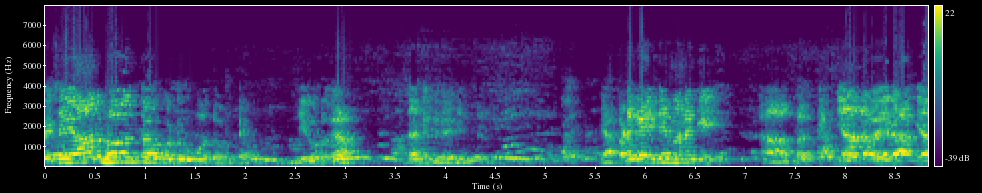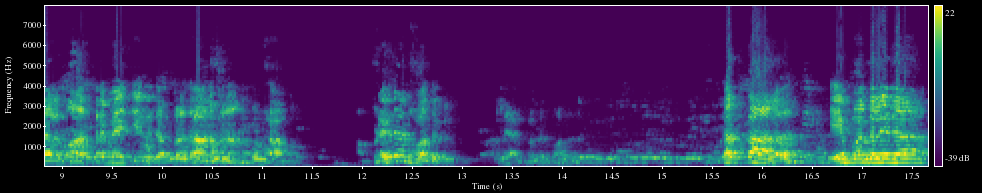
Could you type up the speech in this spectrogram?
విషయానుభవంతో కొట్టుకుపోతూ ఉంటే జీవుడుగా దాన్ని గ్రహించదు ఎప్పటికైతే మనకి ఆ భక్తి జ్ఞాన వైరాగ్యాలు మాత్రమే జీవితం ప్రధానమని అనుకుంటామో అప్పుడే దాన్ని పొందగలం లేకపోతే పొందలేదు తత్కాలం. ఏం పొందలేదా?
